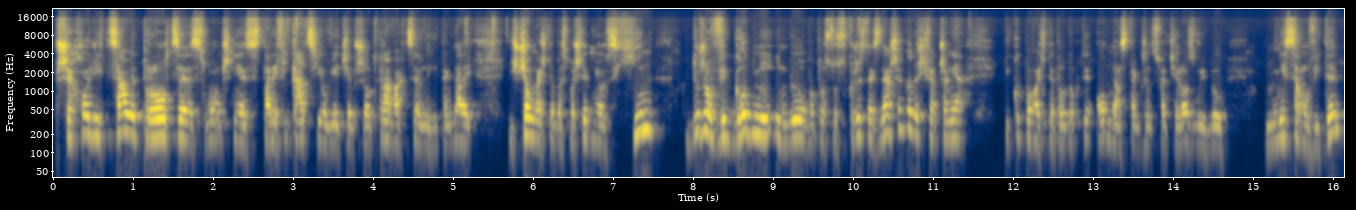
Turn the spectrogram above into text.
przechodzić cały proces łącznie z taryfikacją, wiecie, przy odprawach celnych i tak dalej i ściągać to bezpośrednio z Chin, dużo wygodniej im było po prostu skorzystać z naszego doświadczenia i kupować te produkty od nas, także słuchajcie, rozwój był niesamowity.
